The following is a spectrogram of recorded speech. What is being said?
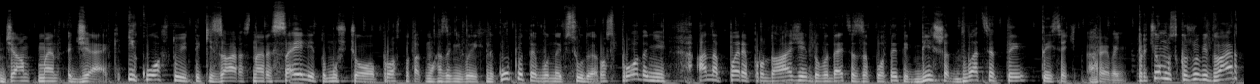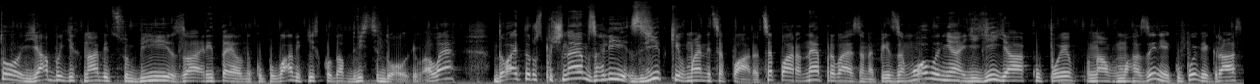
Jumpman Jack. І коштують такі зараз на ресейлі, тому що просто так в магазині ви їх не купите. Вони всюди розпродані. А на перепродажі доведеться заплатити більше 20 тисяч гривень. Причому скажу відверто, я би їх навіть собі за рітейл не купував, який складав 200 доларів. Але давайте розпочнемо. Взагалі, звідки в мене ця пара? Ця пара не привезена під замовлення. Її я купив на в магазині і купив якраз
